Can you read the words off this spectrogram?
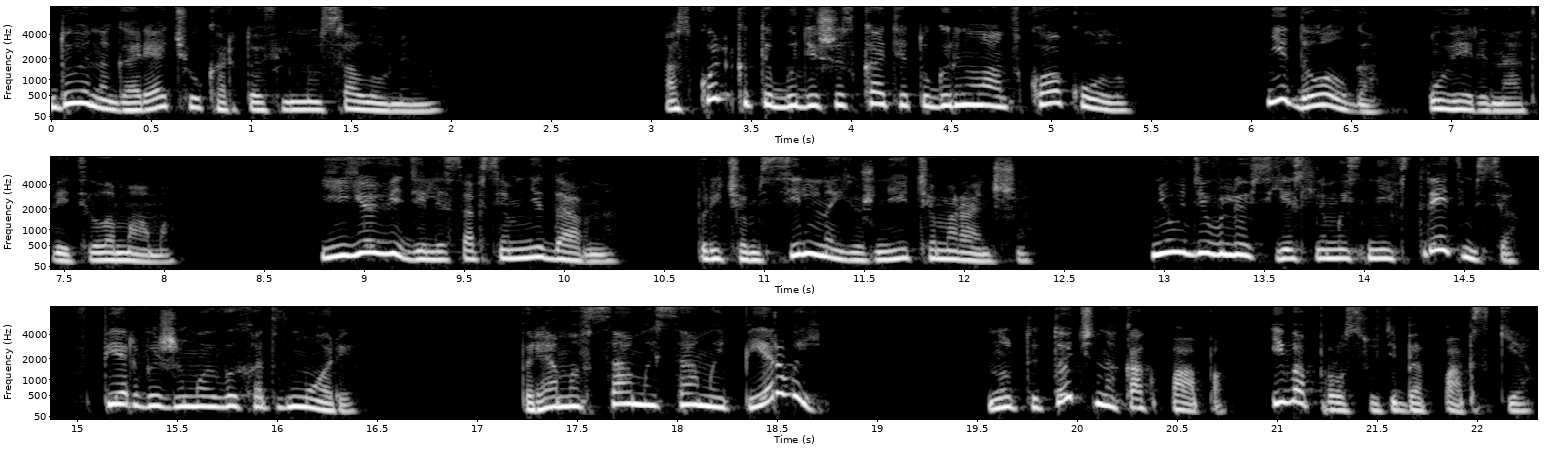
дуя на горячую картофельную соломину. «А сколько ты будешь искать эту гренландскую акулу?» «Недолго», — уверенно ответила мама. Ее видели совсем недавно, причем сильно южнее, чем раньше. Не удивлюсь, если мы с ней встретимся в первый же мой выход в море. Прямо в самый-самый первый? Ну ты точно как папа, и вопросы у тебя папские.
